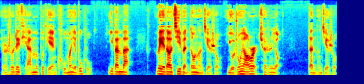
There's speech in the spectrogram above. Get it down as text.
有人说这甜吗？不甜，苦吗？也不苦，一般般，味道基本都能接受。有中药味儿，确实有，但能接受。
